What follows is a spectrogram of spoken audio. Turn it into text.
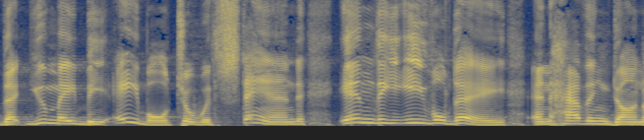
that you may be able to withstand in the evil day, and having done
